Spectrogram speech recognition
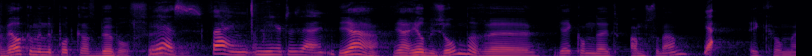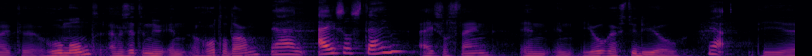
Nou, welkom in de podcast Bubbles. eh. Yes, fijn om hier te zijn. Ja, ja, heel bijzonder. Eh, jij komt uit Amsterdam. Ja. Ik kom uit eh, Roermond en we zitten nu in Rotterdam, Ja, in IJsselstein. IJsselstein, in een yoga studio. Ja, Die,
